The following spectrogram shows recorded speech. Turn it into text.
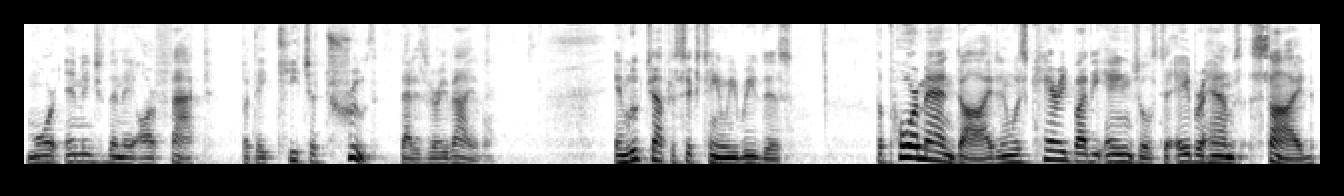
more image than they are fact, but they teach a truth that is very valuable. In Luke chapter 16, we read this The poor man died and was carried by the angels to Abraham's side.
